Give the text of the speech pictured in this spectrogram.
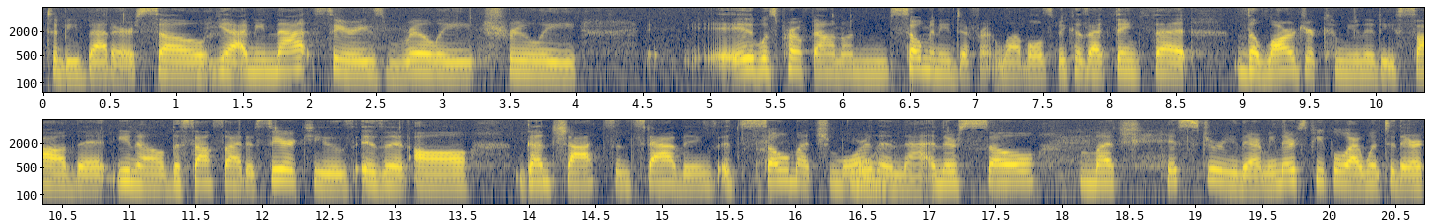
to be better. So yeah, I mean that series really, truly, it was profound on so many different levels because I think that the larger community saw that you know the south side of Syracuse isn't all gunshots and stabbings. It's so much more than that, and there's so much history there. I mean, there's people I went to their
